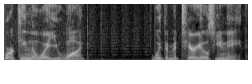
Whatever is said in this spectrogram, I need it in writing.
working the way you want with the materials you need.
